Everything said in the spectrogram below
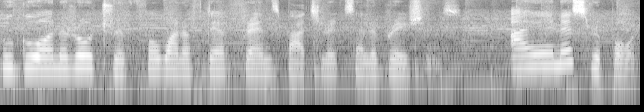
who go on a road trip for one of their friends' bachelorette celebrations. IANS report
